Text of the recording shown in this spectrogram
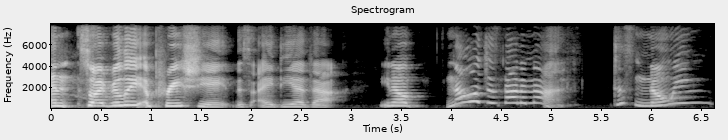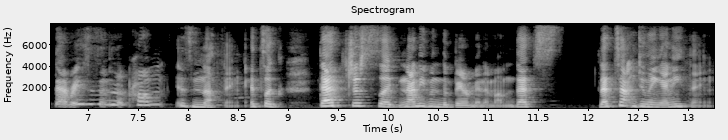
And so I really appreciate this idea that, you know, knowledge is not enough. Just knowing that racism is a problem is nothing. It's like that's just like not even the bare minimum. That's that's not doing anything.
